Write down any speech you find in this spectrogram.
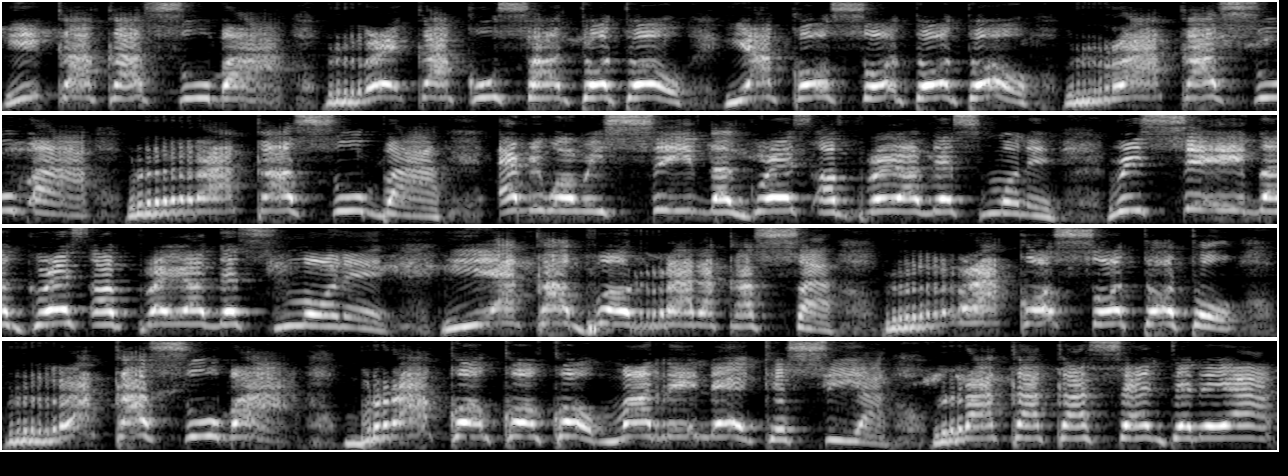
Ikaka suba. Reka kusantoto. Yako sototo. Raka suba. Raka suba. Everyone receive the grace of prayer this morning. Receive the grace of prayer this morning. Yakabo radakasa. Rako sototo. Raka suba. Brako koko. Marine kesia. Rakaka sentedea.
